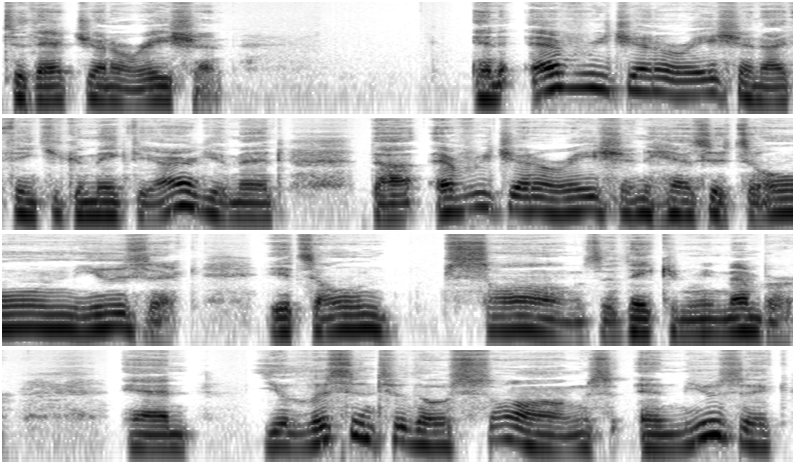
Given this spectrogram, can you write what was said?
to that generation. And every generation, I think you can make the argument that every generation has its own music, its own songs that they can remember. And you listen to those songs, and music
